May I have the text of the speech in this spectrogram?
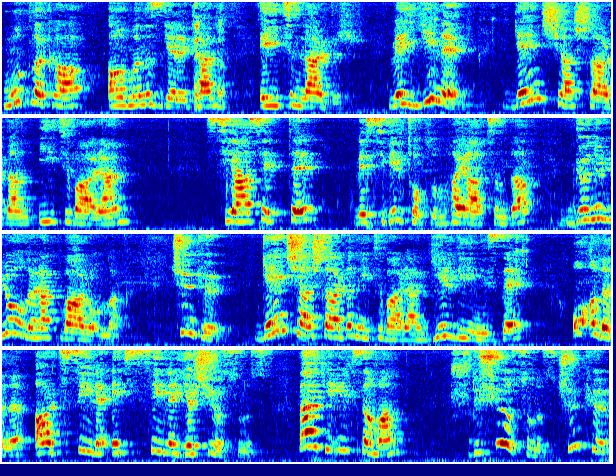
mutlaka almanız gereken eğitimlerdir. Ve yine genç yaşlardan itibaren siyasette ve sivil toplum hayatında gönüllü olarak var olmak. Çünkü genç yaşlardan itibaren girdiğinizde o alanı artısıyla eksisiyle yaşıyorsunuz. Belki ilk zaman düşüyorsunuz. Çünkü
